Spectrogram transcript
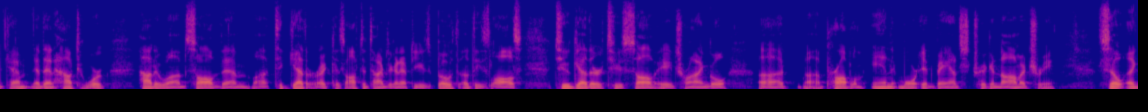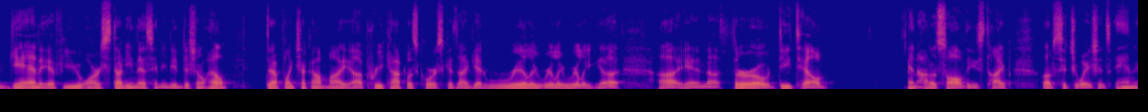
okay, and then how to work, how to um, solve them uh, together, right? Because oftentimes you're going to have to use both of these laws together to solve a triangle uh, uh, problem in more advanced trigonometry. So again, if you are studying this and you need additional help, definitely check out my uh, pre-calculus course because I get really, really, really uh, in thorough detail and how to solve these type of situations in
